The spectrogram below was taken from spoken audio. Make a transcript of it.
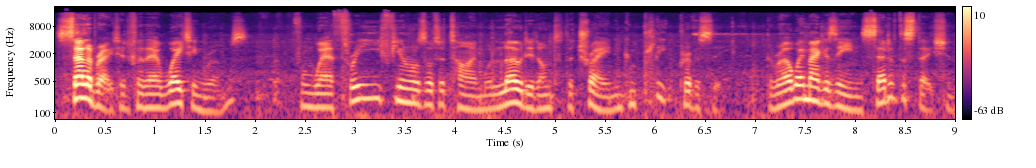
Celebrated for their waiting rooms, from where three funerals at a time were loaded onto the train in complete privacy, the railway magazine said of the station,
